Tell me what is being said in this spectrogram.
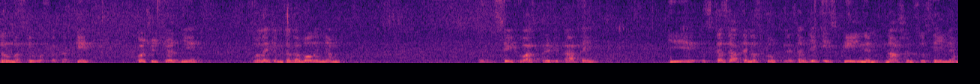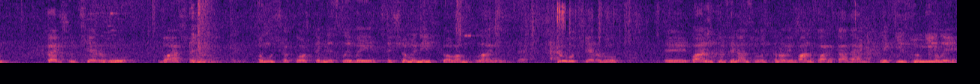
жилмасиву Сокарки, хочу сьогодні з великим задоволенням е, всіх вас привітати і сказати наступне. Завдяки спільним нашим зусиллям, в першу чергу вашим, тому що кошти внесли ви, за що ми низько вам кланяємося. В другу чергу е, банку, фінансової установи банку Аркада, які зуміли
